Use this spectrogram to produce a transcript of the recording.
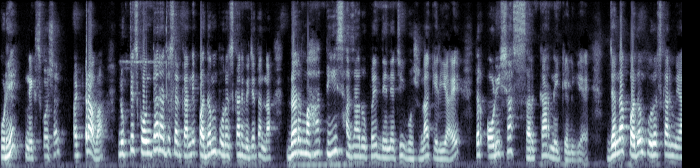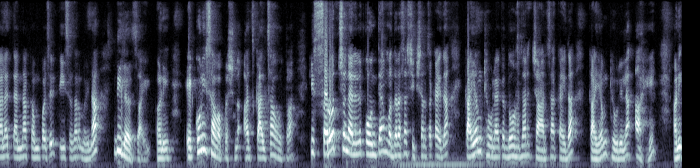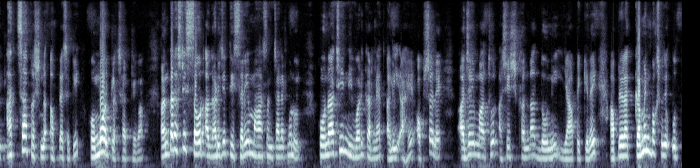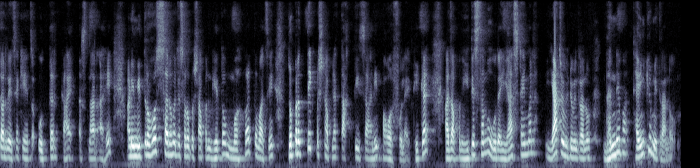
पुढे नेक्स्ट क्वेश्चन अठरावा नुकतेच कोणत्या राज्य सरकारने पद्म पुरस्कार विजेत्यांना दरमहा तीस हजार रुपये देण्याची घोषणा केली आहे? तर ओडिशा सरकारने केली आहे. ज्यांना पद्म पुरस्कार मिळाला त्यांना कंपल्सरी तीस हजार महिना दिलं जाईल. आणि एकोणीसावा प्रश्न आज कालचा होता की सर्वोच्च न्यायालयाने कोणत्या मद्रासा शिक्षणाचा कायदा कायम ठेवलाय तर दोन हजार चारचा कायदा कायम ठेवलेला आहे. आणि आजचा प्रश्न आपल्यासाठी होमवर्क लक्षात ठेवा. आंतरराष्ट्रीय सौर आघाडीचे तिसरे महासंचालक म्हणून कोणाची निवड करण्यात आली आहे? ऑप्शन आहे अजय माथुर आशिष खन्ना दोन्ही यापैकी नाही. आपल्याला कमेंट बॉक्समध्ये उत्तर द्यायचं की ह्याचं उत्तर काय असणार आहे? आणि मित्र हो सर्वचे सर्व प्रश्न आपण घेतो महत्त्वाचे जो प्रत्येक प्रश्न आपल्या ताकदीचा आणि पॉवरफुल आहे. ठीक आहे? आज आपण इथेच थांबू. उद्या याच टाइमला याच व्हिडिओ मित्रांनो. धन्यवाद. थँक्यू मित्रांनो.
